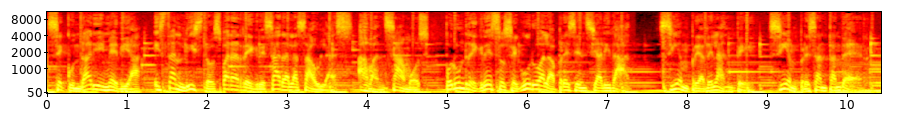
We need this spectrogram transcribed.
secundaria y media están listos para regresar a las aulas. Avanzamos por un regreso seguro a la presencialidad Siempre adelante, siempre Santander.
